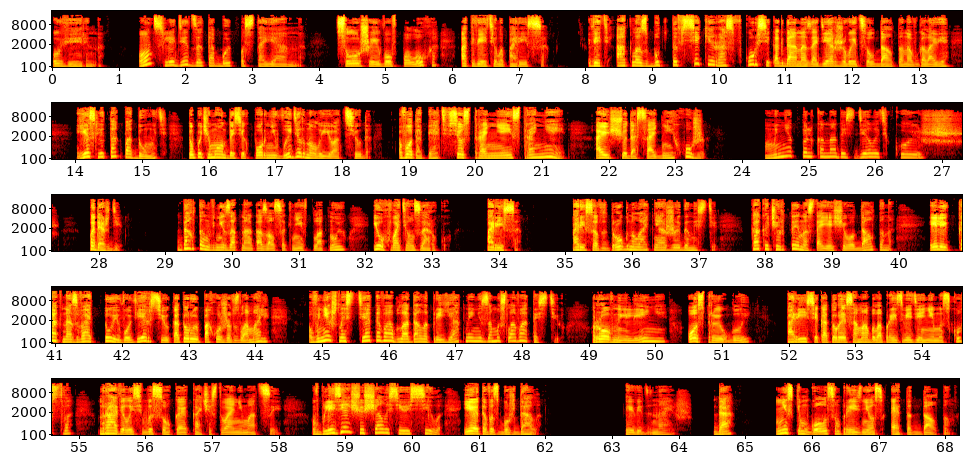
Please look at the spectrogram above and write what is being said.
Уверена, он следит за тобой постоянно. Слушая его в полухо, ответила Париса. Ведь Атлас будто всякий раз в курсе, когда она задерживается у Далтона в голове. Если так подумать, то почему он до сих пор не выдернул ее отсюда? Вот опять все страннее и страннее, а еще досаднее и хуже. Мне только надо сделать кое-ш... Подожди. Далтон внезапно оказался к ней вплотную и ухватил за руку. Париса. Париса вздрогнула от неожиданности, как и черты настоящего Далтона, или как назвать ту его версию, которую, похоже, взломали, внешность этого обладала приятной незамысловатостью, ровные линии, острые углы, Парисе, которая сама была произведением искусства, нравилось высокое качество анимации. Вблизи ощущалась ее сила, и это возбуждало. «Ты ведь знаешь, да?» — низким голосом произнес этот Далтон.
